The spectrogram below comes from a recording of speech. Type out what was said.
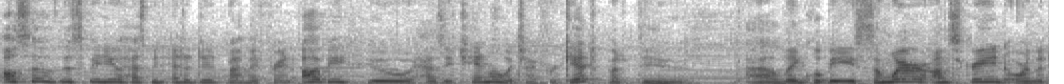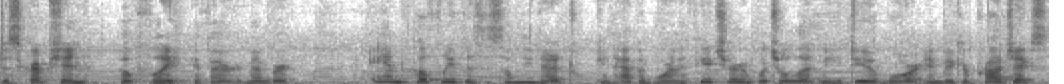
Also, this video has been edited by my friend Abhi, who has a channel which I forget, but the uh, link will be somewhere on screen or in the description, hopefully, if I remember. And hopefully this is something that can happen more in the future, which will let me do more and bigger projects.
